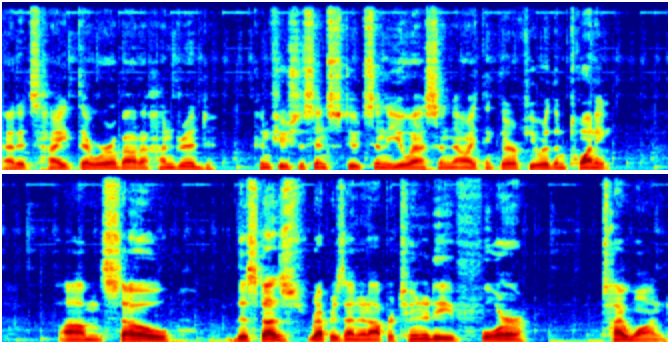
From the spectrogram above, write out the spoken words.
At its height, there were about 100 Confucius Institutes in the US, and now I think there are fewer than 20. Um, so, this does represent an opportunity for Taiwan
